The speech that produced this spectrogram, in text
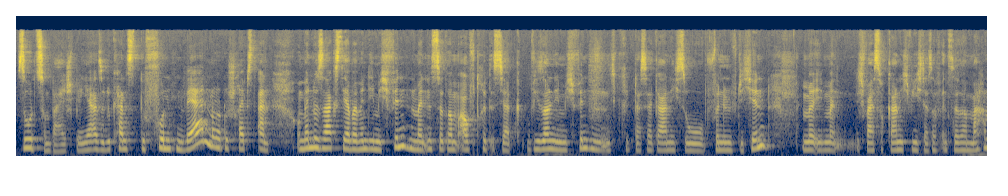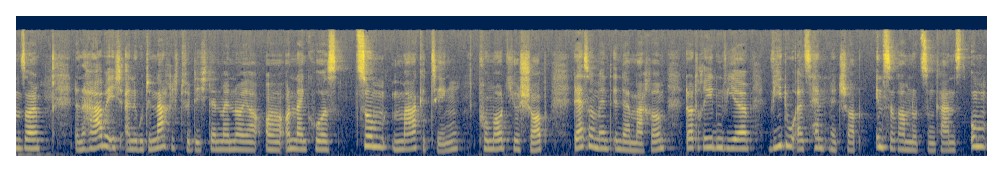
So zum Beispiel. Ja, also du kannst gefunden werden oder du schreibst an. Und wenn du sagst, ja, aber wenn die mich finden, mein Instagram-Auftritt ist ja, wie sollen die mich finden? Ich kriege das ja gar nicht so vernünftig hin. Ich weiß auch gar nicht, wie ich das auf Instagram machen soll. Dann habe ich eine gute Nachricht für dich, denn mein neuer äh, Online-Kurs zum Marketing, Promote Your Shop, der ist im Moment in der Mache. Dort reden wir, wie du als Handmade-Shop Instagram nutzen kannst, um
